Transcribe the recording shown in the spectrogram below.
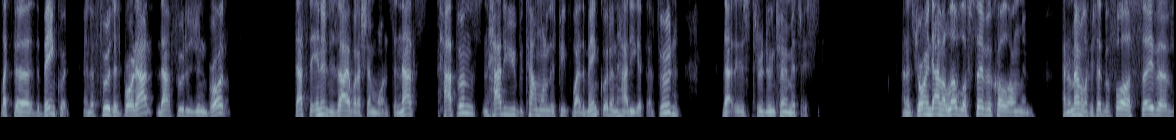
like the, the banquet and the food that's brought out, that food is being brought. That's the inner desire of what Hashem wants. And that's happens. And how do you become one of those people by the banquet? And how do you get that food? That is through doing Torah mitzvahs. And it's drawing down a level of Sevev Kol Almin. And remember, like we said before, Sevev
